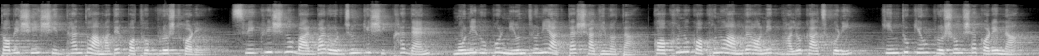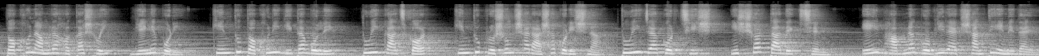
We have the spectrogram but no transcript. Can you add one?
তবে সেই সিদ্ধান্ত আমাদের পথভ্রষ্ট করে। শ্রীকৃষ্ণ বারবার অর্জুনকে শিক্ষা দেন, মনের উপর নিয়ন্ত্রণই আত্মার স্বাধীনতা। কখনো কখনো আমরা অনেক ভালো কাজ করি, কিন্তু কেউ প্রশংসা করে না, তখন আমরা হতাশ হই, ভেঙে পড়ি। কিন্তু তখনই গীতা বলে, তুই কাজ কর কিন্তু প্রশংসার আশা করিস না। তুই যা করছিস, ঈশ্বর তা দেখছেন। এই ভাবনা গভীর এক শান্তি এনে দেয়।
